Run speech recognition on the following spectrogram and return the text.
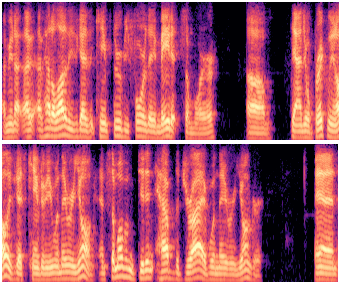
I mean, I, I've had a lot of these guys that came through before they made it somewhere. Um, Daniel Brickley and all these guys came to me when they were young, and some of them didn't have the drive when they were younger, and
